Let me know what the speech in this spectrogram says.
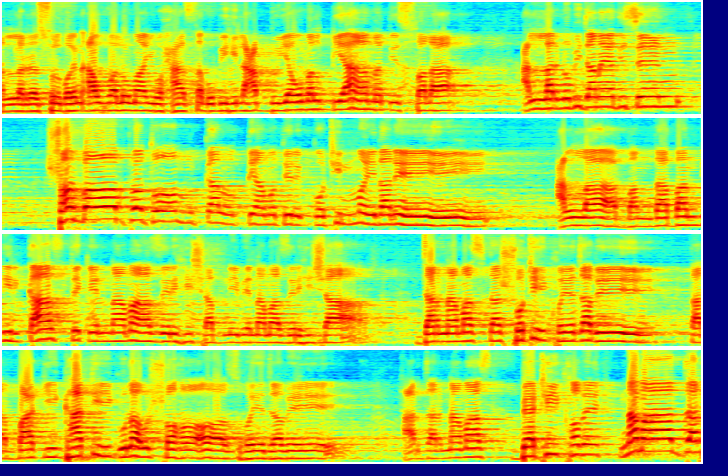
আল্লাহ রসুল বলেন বিহিল আব্দু সালা। আল্লাহর নবী জানায়া দিছেন, সর্বপ্রথম কাল কিয়ামতের কঠিন ময়দানে আল্লাহ বান্দা বান্দির কাছ থেকে নামাজের হিসাব নিবে, নামাজের হিসাব। যার নামাজটা সঠিক হয়ে যাবে, তার বাকি ঘাটি গুলাও সহজ হয়ে যাবে। আর যার নামাজ ব্যাঠিক হবে, নামাজ যার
